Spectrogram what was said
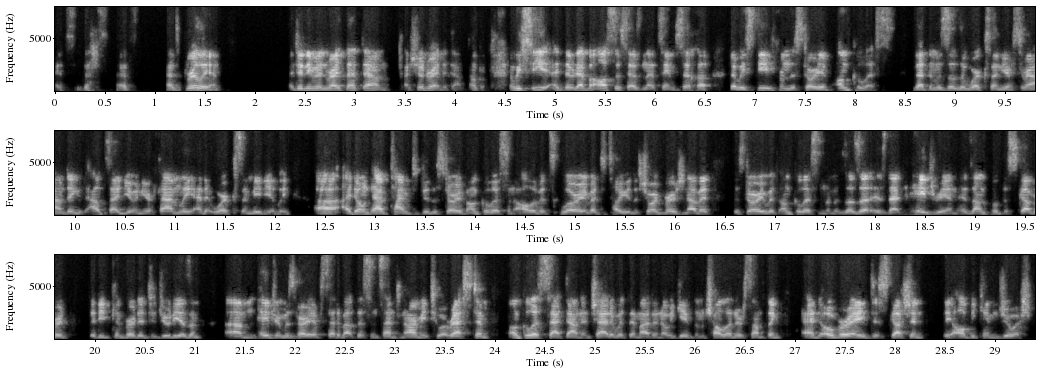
It's that's that's that's brilliant. I didn't even write that down. I should write it down. Okay. And we see the Rebbe also says in that same sikha that we see from the story of Onkelos that the mezuzah works on your surroundings, outside you and your family, and it works immediately. Uh, I don't have time to do the story of Onkelos and all of its glory, but to tell you the short version of it, the story with Onkelos and the mezuzah is that Hadrian, his uncle, discovered that he'd converted to Judaism. Um, Hadrian was very upset about this and sent an army to arrest him. Onkelos sat down and chatted with him. I don't know, he gave them cholent or something, and over a discussion, they all became Jewish.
